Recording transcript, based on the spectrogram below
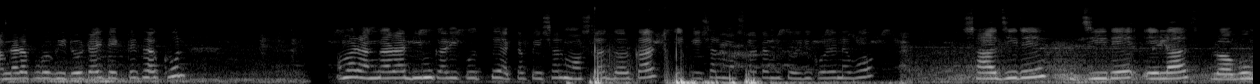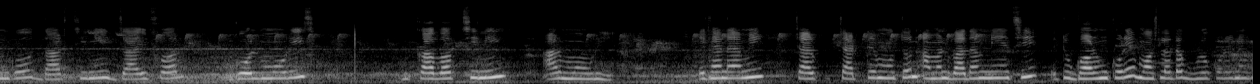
আপনারা পুরো ভিডিওটাই দেখতে থাকুন। আমার আঙ্গারা ডিম কারি করতে একটা স্পেশাল মশলার দরকার। এই স্পেশাল মশলাটা আমি তৈরি করে নেব। সাজিরে, জিরে, এলাচ, লবঙ্গ, দারচিনি, জায়ফল, গোলমরিচ, কাবাব চিনি আর মৌরি। এখানে আমি চার, চারটে মতন আমার বাদাম নিয়েছি। একটু গরম করে মশলাটা গুঁড়ো করে নেব।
